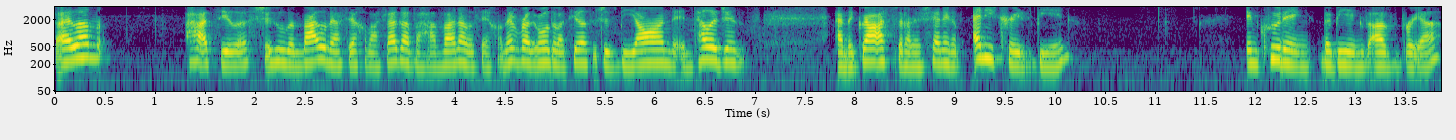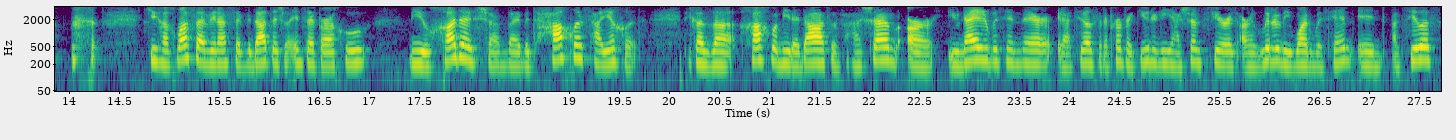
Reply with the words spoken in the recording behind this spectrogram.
Va'ilam ha'atzilus shehu l'maylu me'aseichel v'asaga v'havana l'seichel nivra, the world of Atzilus, which is beyond the intelligence and the grasp and understanding of any created being, including the beings of Bria. Ki chachmasa v'nafse v'data shel insei baruch hu miyuchades sham hayichud because the Chachma Midadas of Hashem are united with Him there in Atzilus in a perfect unity. Hashem's spheres are literally one with Him in Atzilus,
